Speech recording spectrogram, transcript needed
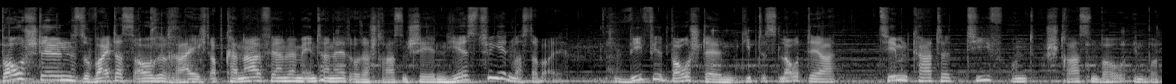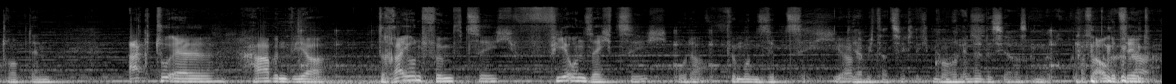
Baustellen, soweit das Auge reicht. Ob Kanal, Fernwärme, Internet oder Straßenschäden. Hier ist für jeden was dabei. Wie viele Baustellen gibt es laut der Themenkarte Tief- und Straßenbau in Bottrop? Denn aktuell haben wir 53, 64 oder 75. Jörg, Die habe ich tatsächlich mir am Ende des Jahres angeguckt. hast du auch gezählt?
